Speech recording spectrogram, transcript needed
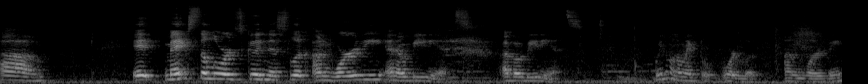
Um, it makes the Lord's goodness look unworthy and obedience of obedience. We don't want to make the Lord look unworthy.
